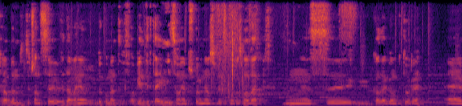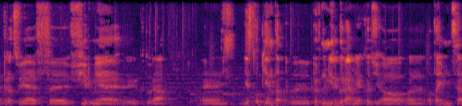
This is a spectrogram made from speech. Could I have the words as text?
problem dotyczący wydawania dokumentów objętych tajemnicą. Ja przypominam sobie taką rozmowę mm, z kolegą, który e, pracuje w firmie, y, która E, jest objęta e, pewnymi rygorami, jak chodzi o, e, o tajemnicę,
